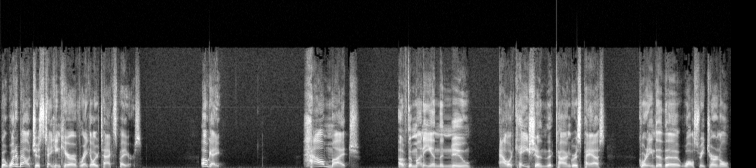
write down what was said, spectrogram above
But what about just taking care of regular taxpayers? Okay, how much of the money in the new allocation that Congress passed, according to the Wall Street Journal,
